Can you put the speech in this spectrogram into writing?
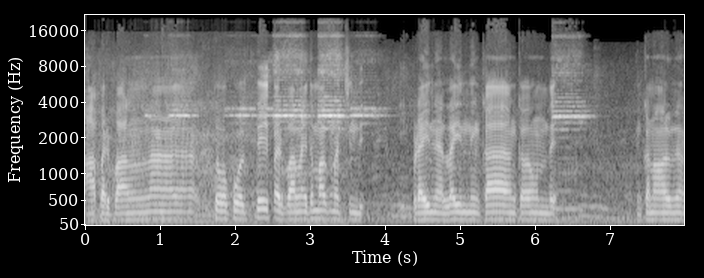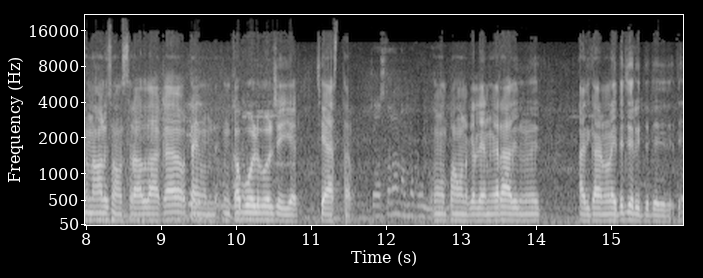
ఆ పరిపాలనతో పోలిస్తే ఈ పరిపాలన అయితే మాకు నచ్చింది. ఇప్పుడు ఐదు నెలలు అయింది ఇంకా ఇంకా ఉంది. ఇంకా నాలుగు నాలుగు సంవత్సరాల దాకా టైం ఉంది. ఇంకా బోల్డ్ బోల్డ్ చెయ్యాలి చేస్తారు. పవన్ కళ్యాణ్ గారు అధికారంలో అయితే జరుగుతుంది ఇది అయితే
